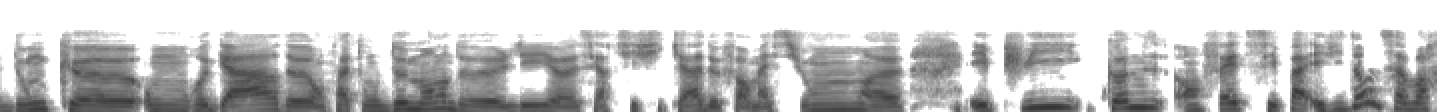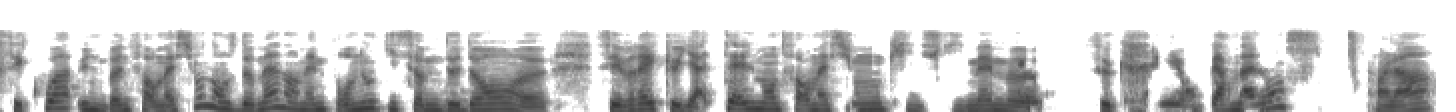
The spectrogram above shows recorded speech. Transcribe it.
Donc, on regarde, en fait, on demande les certificats de formation et puis, comme en fait, c'est pas évident de savoir c'est quoi une bonne formation dans ce domaine, hein, même pour nous qui sommes dedans, c'est vrai qu'il y a tellement de formations qui, même euh, se créent en permanence voilà,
